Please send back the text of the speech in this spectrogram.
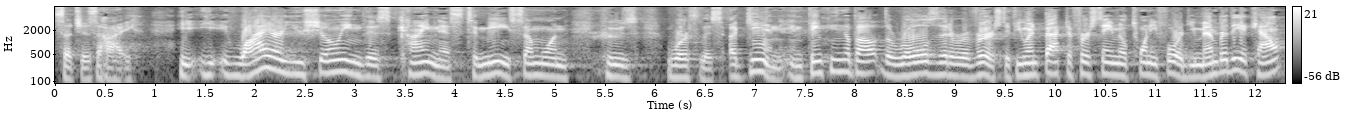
such as I? He, he, why are you showing this kindness to me, someone who's worthless? Again, in thinking about the roles that are reversed, if you went back to 1 Samuel 24, do you remember the account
